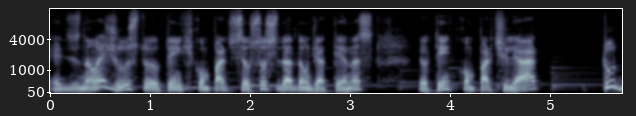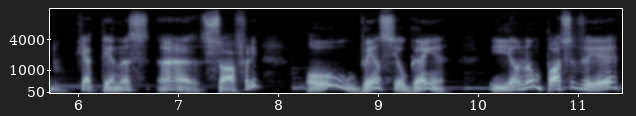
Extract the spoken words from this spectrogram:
Ele diz: não é justo, eu tenho que compartilhar. Eu sou cidadão de Atenas, eu tenho que compartilhar tudo que Atenas ah, sofre, ou vence ou ganha. E eu não posso ver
